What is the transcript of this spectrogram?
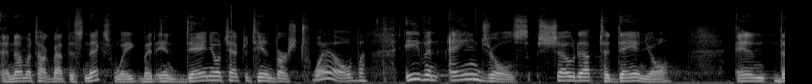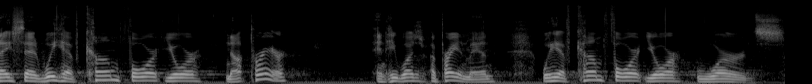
and I'm going to talk about this next week, but in Daniel chapter 10, verse 12, even angels showed up to Daniel and they said, We have come for your, not prayer, and he was a praying man, we have come for your words.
